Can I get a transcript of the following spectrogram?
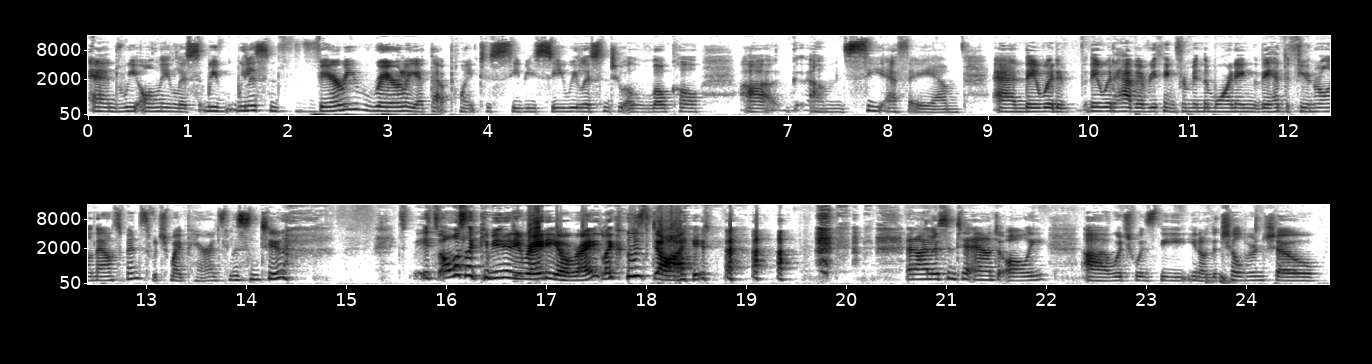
and we only listen. We we listened very rarely at that point to CBC. We listened to a local uh, um, CFAM, and they would they would have everything from in the morning. They had the funeral announcements, which my parents listened to. it's, it's almost like community radio, right? Like who's died. and I listened to Aunt Ollie uh, which was the you know the children's show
